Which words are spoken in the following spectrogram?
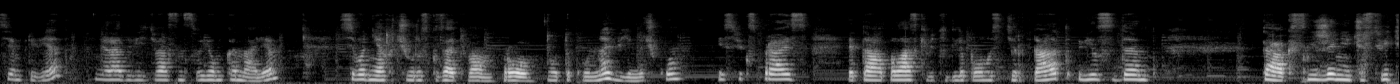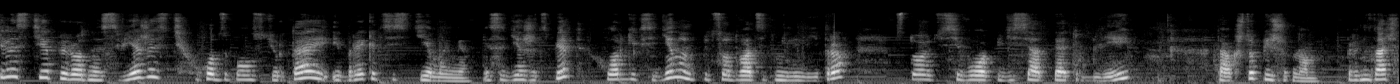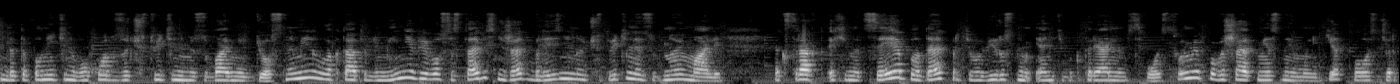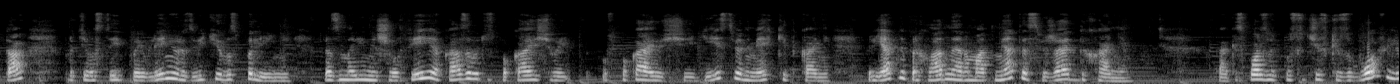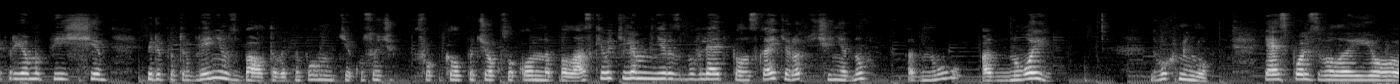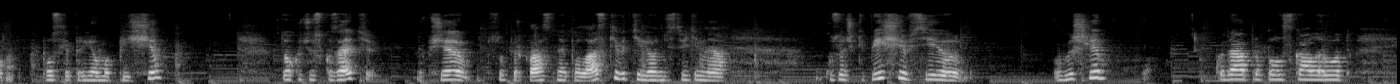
Всем привет! Я рада видеть вас на своем канале. Сегодня я хочу рассказать вам про вот такую новиночку из Fix Price. Это ополаскиватель для полости рта от Wilsdent. Так, снижение чувствительности, природная свежесть, уход за полостью рта и брекет-системами. И содержит спирт хлоргексидин, он 520 мл. Стоит всего 55 рублей. Так, что пишут нам? Предназначен для дополнительного ухода за чувствительными зубами и деснами. Лактат алюминия в его составе снижает болезненную чувствительность зубной эмали. Экстракт эхиноцеи обладает противовирусным и антибактериальным свойствами, повышает местный иммунитет полости рта, противостоит появлению и развитию воспалений. Розмарин и шалфей оказывают успокаивающее, успокаивающее действие на мягкие ткани. Приятный прохладный аромат мяты освежает дыхание. Так, использовать после чистки зубов или приема пищи. Перед потреблением взбалтывать. Наполните кусочек колпачок флакона наполаскивателем, не разбавлять. Полоскайте рот в течение одну, одну, одной, двух минут. Я использовала ее после приема пищи. Что хочу сказать, вообще супер классный ополаскиватель. Он действительно кусочки пищи все вышли, когда прополоскала рот.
